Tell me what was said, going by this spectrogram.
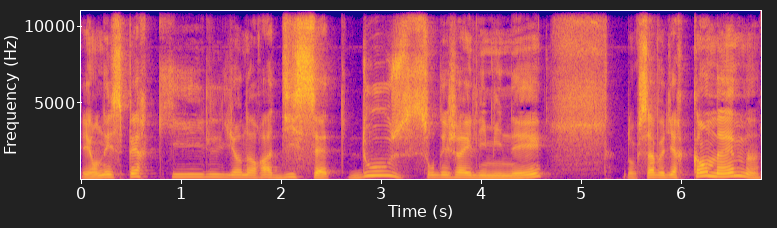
Et on espère qu'il y en aura 17. 12 sont déjà éliminés. Donc ça veut dire quand même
